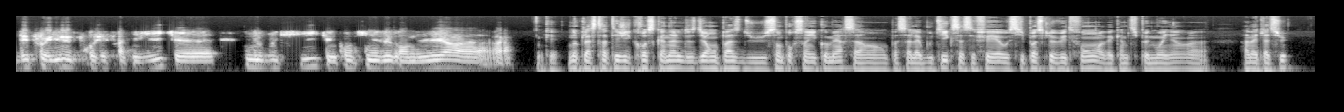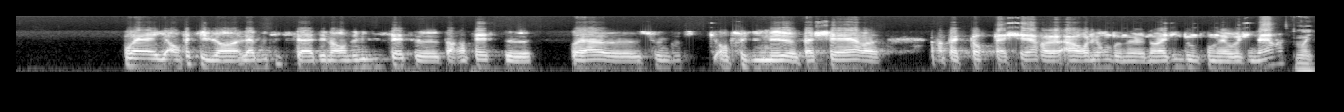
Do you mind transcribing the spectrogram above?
déployer notre projet stratégique, nos boutiques, continuer de grandir. voilà. Ok. Donc la stratégie cross-canal de se dire on passe du 100% e-commerce à on passe à la boutique, ça s'est fait aussi post levée de fonds avec un petit peu de moyens à mettre là-dessus? Ouais, il y a- en fait, il y a eu un, la boutique, ça a démarré en 2017 euh, par un test, euh, voilà, euh, sur une boutique entre guillemets pas chère, un pas de porte pas cher euh, à Orléans, dans, le- dans la ville dont on est originaire. Oui.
